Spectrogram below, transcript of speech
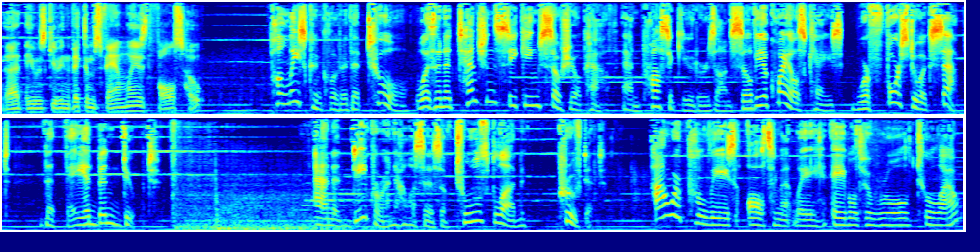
that he was giving the victims' families false hope. Police concluded that Toole was an attention-seeking sociopath, and prosecutors on Sylvia Quayle's case were forced to accept that they had been duped. And a deeper analysis of Toole's blood proved it. How were police ultimately able to rule Toole out?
